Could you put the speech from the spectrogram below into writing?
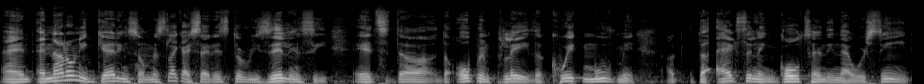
And and not only getting some, it's like I said, it's the resiliency, it's the the open play, the quick movement, uh, the excellent goaltending that we're seeing.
